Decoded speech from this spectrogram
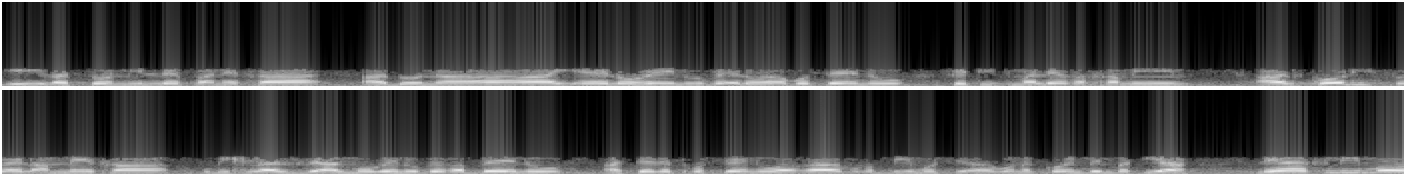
יהי רצון מלפניך, אדוני אלוהינו ואלוהי אבותינו, שתתמלא רחמים על כל ישראל עמך, ובכלל זה על מורנו ורבנו, עטרת ראשנו הרב רבי משה אהרון הכהן בן בתיה, להחלימו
